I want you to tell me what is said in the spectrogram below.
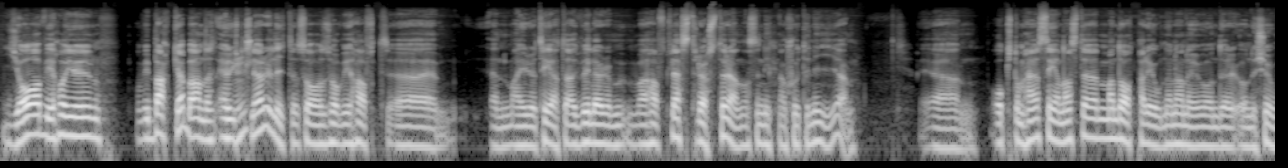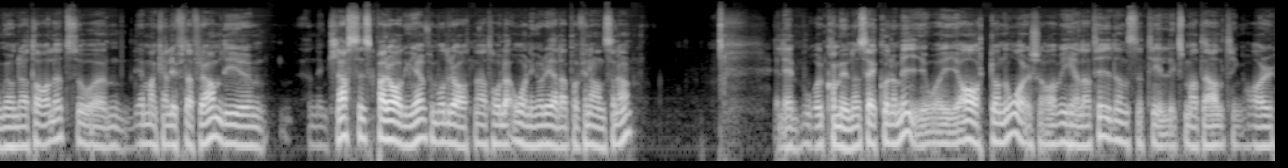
Ja, vi har ju, om vi backar bandet mm. ytterligare lite så, så har vi haft en majoritet, vi har haft flest röster ända sedan 1979. Ehm, och de här senaste mandatperioderna nu under, under 2000-talet så ehm, det man kan lyfta fram det är ju en klassisk paradgren för Moderaterna att hålla ordning och reda på finanserna. Eller vår kommunens ekonomi och i 18 år så har vi hela tiden sett till liksom att allting har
